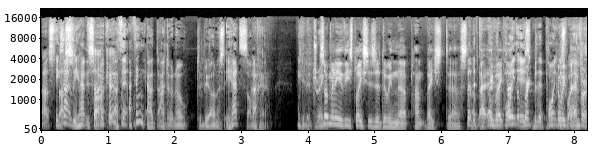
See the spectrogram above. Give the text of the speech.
That's Exactly. He had That's, is that okay? I think, I think, I, I don't know, to be honest. He had something. Okay. Had a drink. so many of these places are doing uh, plant based uh, stuff. But the, but Anyway, the point is, but the point is, whatever.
